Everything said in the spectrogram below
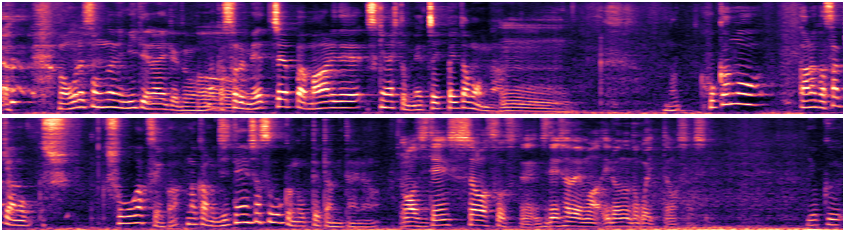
まあ俺そんなに見てないけどなんかそれめっちゃやっぱ周りで好きな人めっちゃいっぱいいたもんな、うん。な他のあなんかさっきあのし小学生か？なんかあの自転車すごく乗ってたみたいな。あ自転車はそうですね。自転車でまあいろんなとこ行ってましたし。よく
